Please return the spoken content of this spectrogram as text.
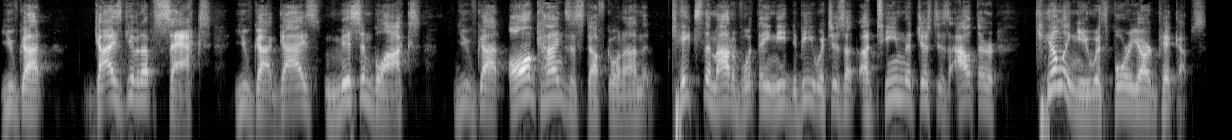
You've got guys giving up sacks. You've got guys missing blocks. You've got all kinds of stuff going on that takes them out of what they need to be, which is a, a team that just is out there killing you with four yard pickups.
